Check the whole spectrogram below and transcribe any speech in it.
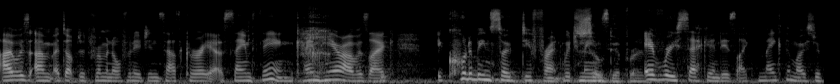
I was um, adopted from an orphanage in South Korea. Same thing. Came here, I was like, it could have been so different, which means so every second is like make the most of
